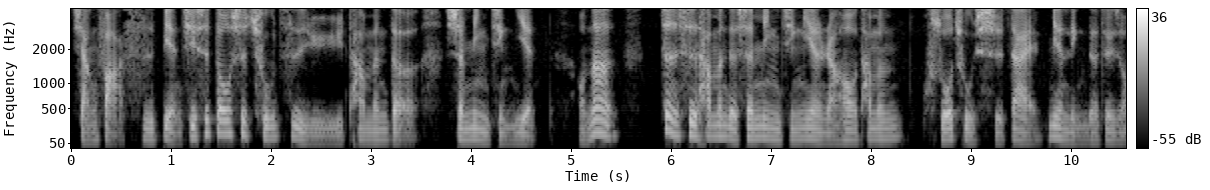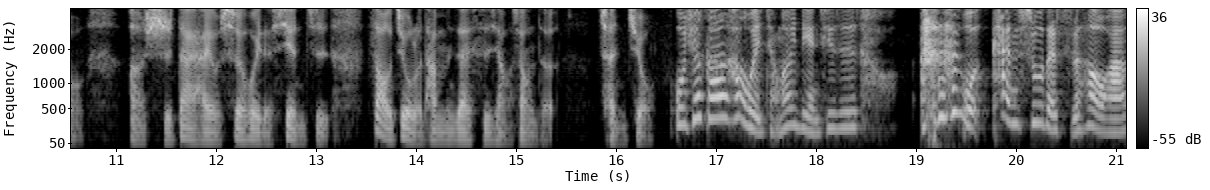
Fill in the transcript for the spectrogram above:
想法思辨，其实都是出自于他们的生命经验哦。那正是他们的生命经验，然后他们所处时代面临的这种呃时代还有社会的限制，造就了他们在思想上的。成就，我觉得刚刚浩伟讲到一点，其实 我看书的时候啊，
